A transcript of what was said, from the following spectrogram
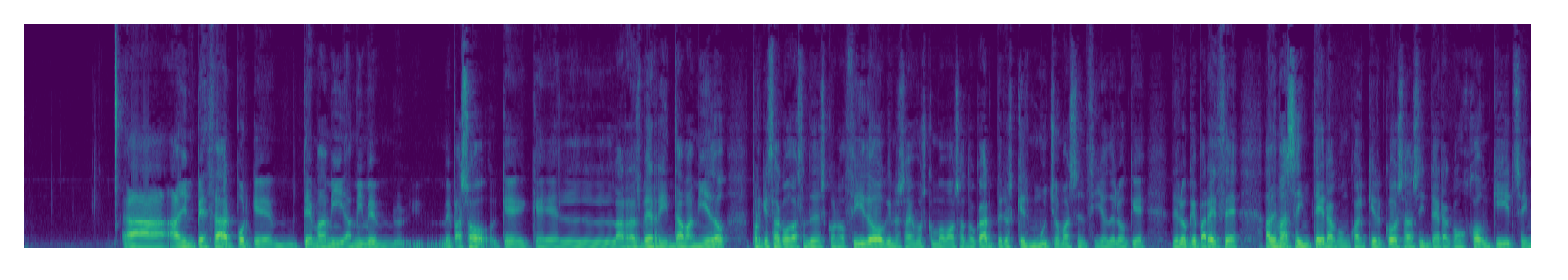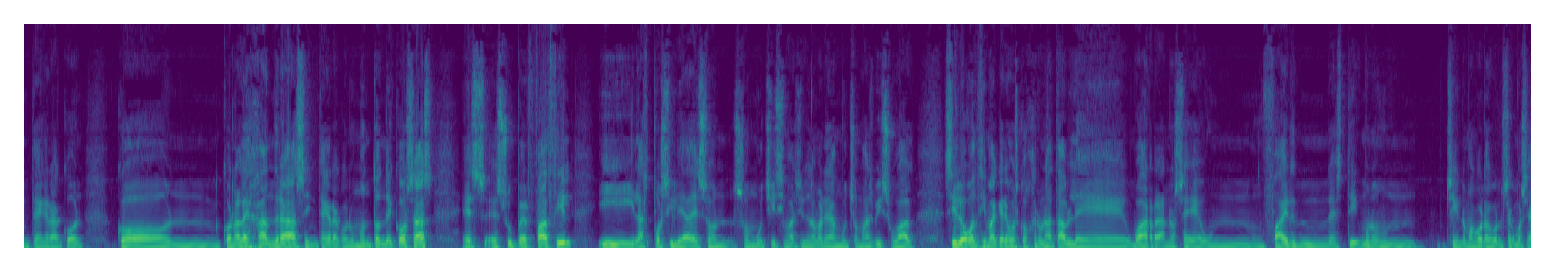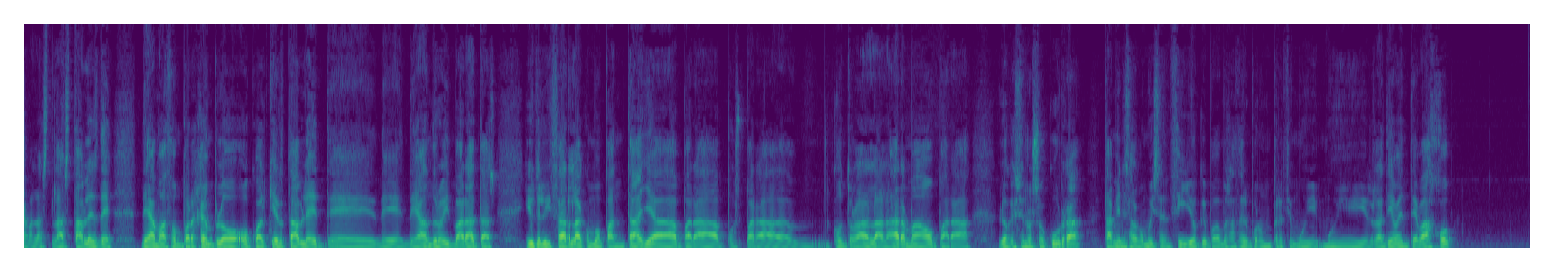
a, empezar, porque tema a mí, a mí me, pasó que, la Raspberry daba miedo, porque es algo bastante desconocido, que no sabemos cómo vamos a tocar, pero es que es mucho más sencillo de lo que, de lo que parece. Además, se integra con cualquier cosa, se integra con HomeKit, se integra con, con, Alejandra, se integra con un montón de cosas, es súper fácil y las posibilidades son, son muchísimas y de una manera mucho más visual. Si luego encima queremos coger una tablet guarra, no sé, un, Fire Stick, bueno, un sí, no me acuerdo, no sé cómo se llaman, las, tablets de, Amazon, por ejemplo, o cualquier tablet de, Android baratas y utilizarla como pantalla para, pues, para controlar la alarma o para lo que se nos ocurra, también es algo muy sencillo que podemos hacer por un precio muy, muy relativamente bajo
